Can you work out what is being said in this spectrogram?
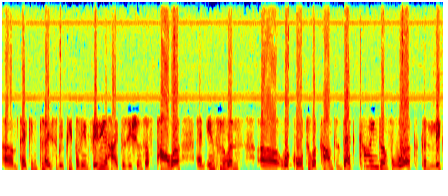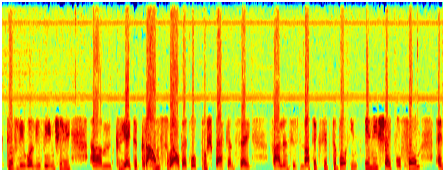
um, taking place, where people in very high positions of power and influence uh, were called to account. That kind of work collectively will eventually um, create a groundswell that will push back and say, violence is not acceptable in any shape or form, and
